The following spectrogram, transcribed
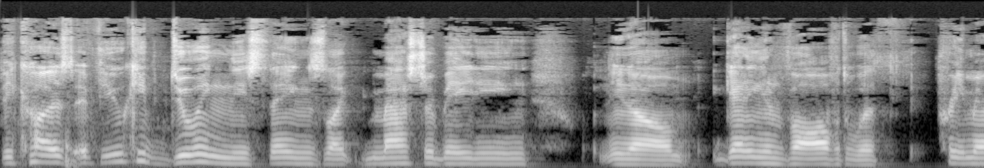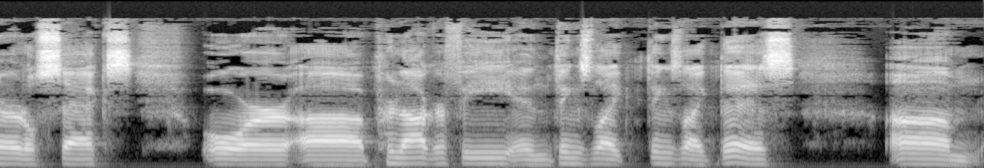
because if you keep doing these things like masturbating, you know, getting involved with premarital sex or uh, pornography and things like things like this, um,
